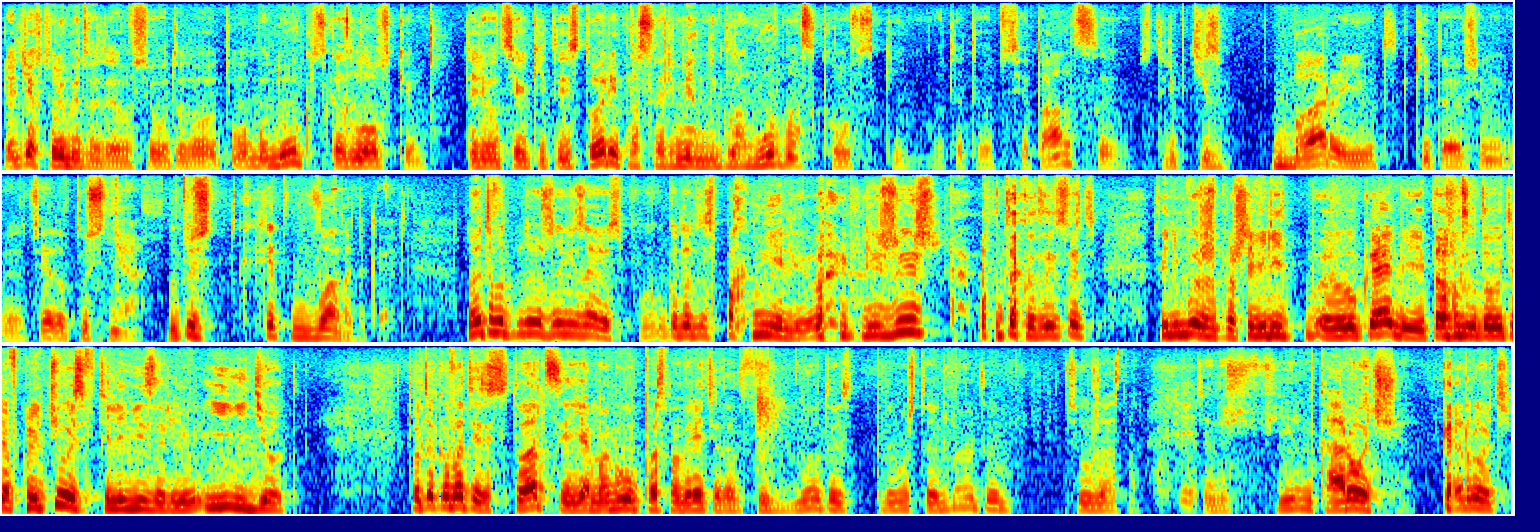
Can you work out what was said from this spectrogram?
для тех, кто любит вот это, все вот это вот лабуду с Козловским, вот эти вот все какие-то истории про современный гламур московский, вот это вот все танцы, стриптиз бары и вот какие-то вообще, вся эта тусня. Ну, то есть какая-то вата какая-то. Ну, это вот нужно, не знаю, когда ты с похмелья лежишь, вот так вот, и, ты не можешь пошевелить руками, и там что-то у тебя включилось в телевизоре и идет. Вот только в этой ситуации я могу посмотреть этот фильм. Ну, то есть, потому что, ну, это все ужасно. Следующий фильм, короче, короче,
